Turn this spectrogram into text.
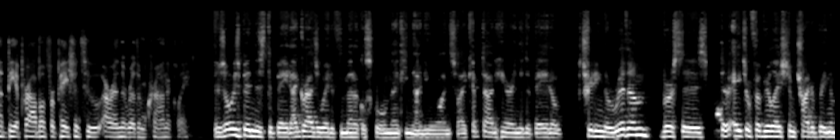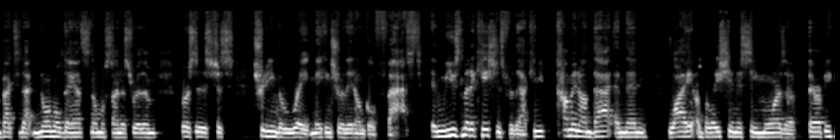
uh, be a problem for patients who are in the rhythm chronically. There's always been this debate. I graduated from medical school in 1991, so I kept on hearing the debate of treating the rhythm versus their atrial fibrillation, try to bring them back to that normal dance, normal sinus rhythm, versus just treating the rate, making sure they don't go fast. And we use medications for that. Can you comment on that and then why ablation is seen more as a therapy?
